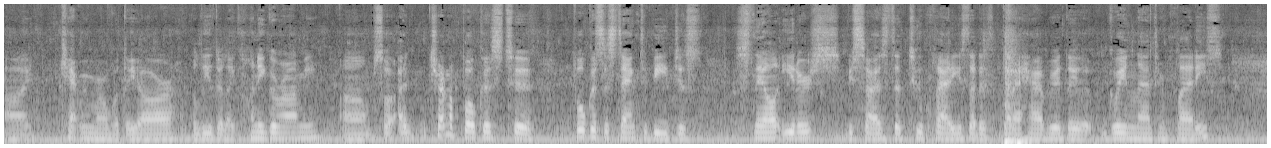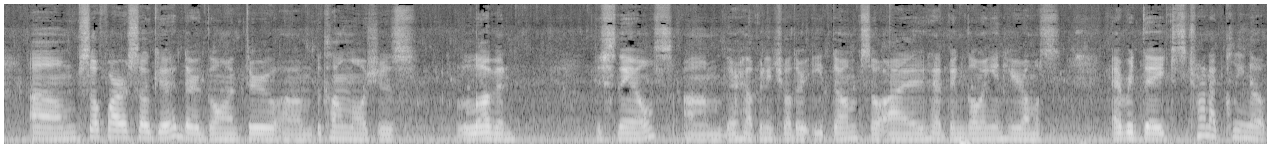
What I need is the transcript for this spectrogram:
I can't remember what they are. I believe they're like honey gourami. Um, so I'm trying to focus to focus this tank to be just snail eaters besides the two platies that, is, that I have here, the green lantern platies. Um, so far so good. They're going through, um, the clown loach is loving the snails. Um, they're helping each other eat them. So I have been going in here almost every day just trying to clean up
